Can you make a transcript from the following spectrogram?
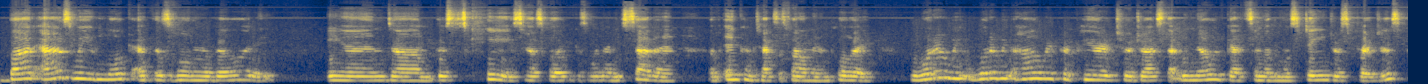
But as we look at this vulnerability and um, this case, House Bill 197 of income taxes filed on the employee, what are we, what are we, how are we prepared to address that? We know we've got some of the most dangerous bridges.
